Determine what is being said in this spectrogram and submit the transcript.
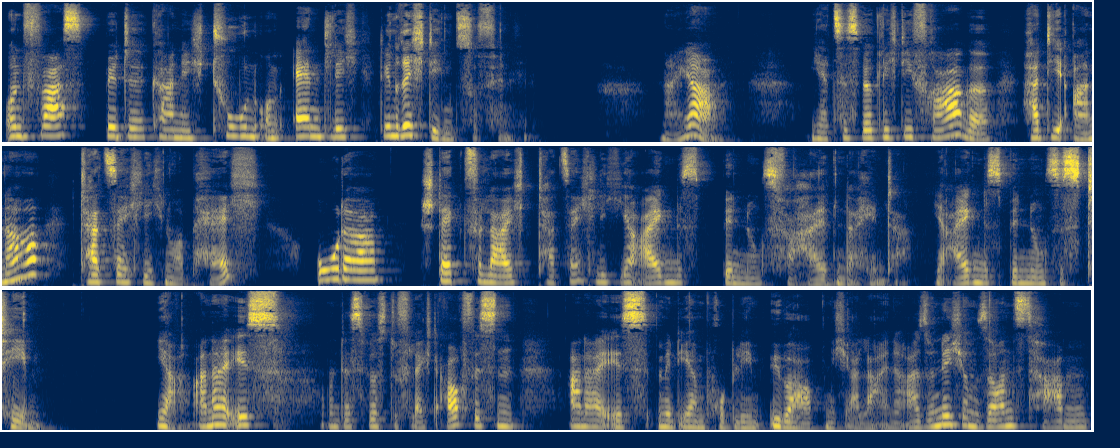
Und was bitte kann ich tun, um endlich den Richtigen zu finden? Naja, jetzt ist wirklich die Frage, hat die Anna tatsächlich nur Pech oder steckt vielleicht tatsächlich ihr eigenes Bindungsverhalten dahinter, ihr eigenes Bindungssystem. Ja, Anna ist, und das wirst du vielleicht auch wissen, Anna ist mit ihrem Problem überhaupt nicht alleine. Also nicht umsonst haben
